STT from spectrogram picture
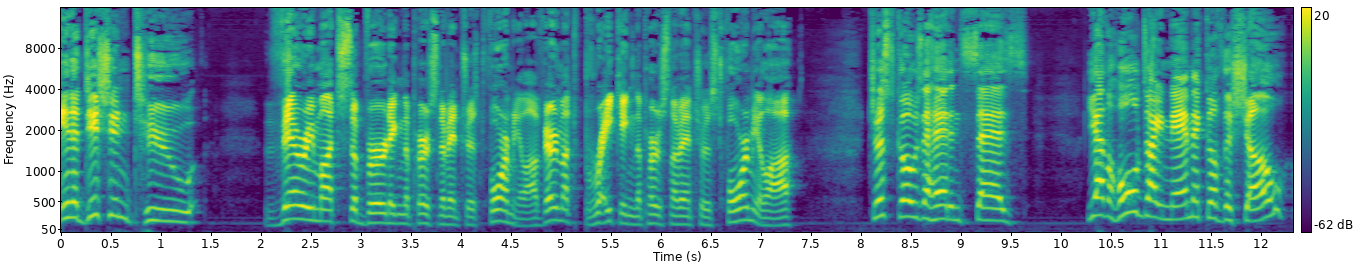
in addition to very much subverting the person of interest formula, very much breaking the person of interest formula, just goes ahead and says yeah, the whole dynamic of the show,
